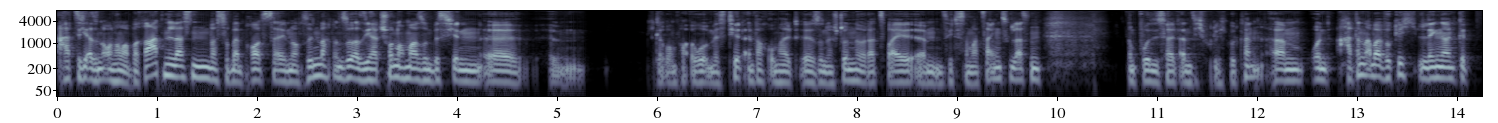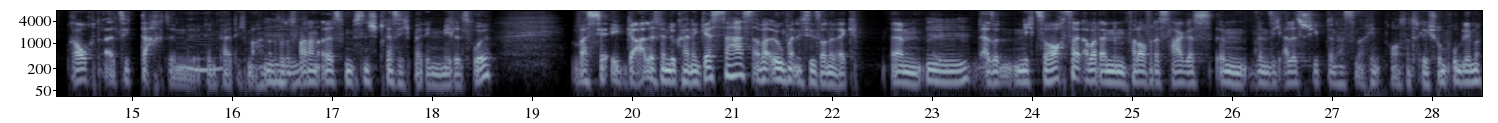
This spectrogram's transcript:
hat sich also auch nochmal beraten lassen, was so beim Brautstyling noch Sinn macht und so. Also sie hat schon nochmal so ein bisschen, äh, ähm, ich glaube, ein paar Euro investiert, einfach um halt äh, so eine Stunde oder zwei ähm, sich das nochmal zeigen zu lassen. Obwohl sie es halt an sich wirklich gut kann. Ähm, und hat dann aber wirklich länger gebraucht, als ich dachte mit mhm. dem Fertigmachen. Also das mhm. war dann alles ein bisschen stressig bei den Mädels wohl. Was ja egal ist, wenn du keine Gäste hast, aber irgendwann ist die Sonne weg. Ähm, mhm. Also nicht zur Hochzeit, aber dann im Verlauf des Tages, ähm, wenn sich alles schiebt, dann hast du nach hinten raus natürlich schon Probleme.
